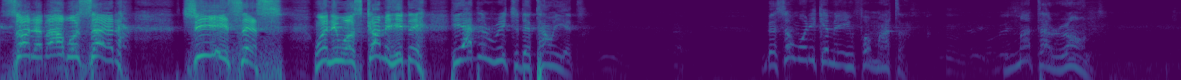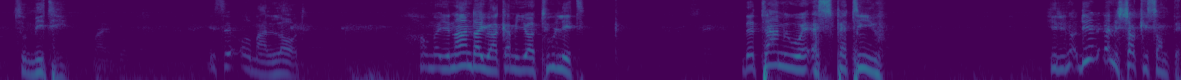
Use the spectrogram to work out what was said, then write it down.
So the Bible said, Jesus, when he was coming, he, did, he hadn't reached the town yet. But somebody came and informed Martha. Martha ran to meet him. He said, Oh my Lord. Oh my, you that you are coming, you are too late. The time we were expecting you. He did not. did- Let me shock you something.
